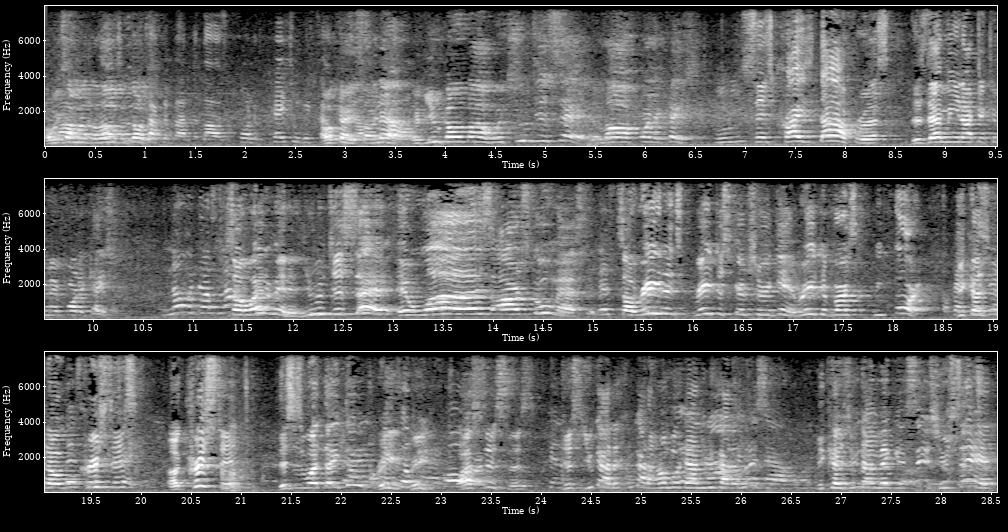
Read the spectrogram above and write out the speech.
Are we talking about the law of We're talking about the laws of fornication. We're talking Okay, about so now, if you go by what you just said, the law of fornication, Mm-hmm. since Christ died for us, does that mean I can commit fornication? no, it does not. So wait a minute, you just said it was our schoolmaster. Listen. So read it, read the scripture again. Read the verse before it, Okay, because you know listen, Christians, a Christian, this is what they do. Okay, Read, so read. before- Watch this, sis. Just you gotta, you gotta humble down and you gotta listen, because you're not making sense. You're saying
